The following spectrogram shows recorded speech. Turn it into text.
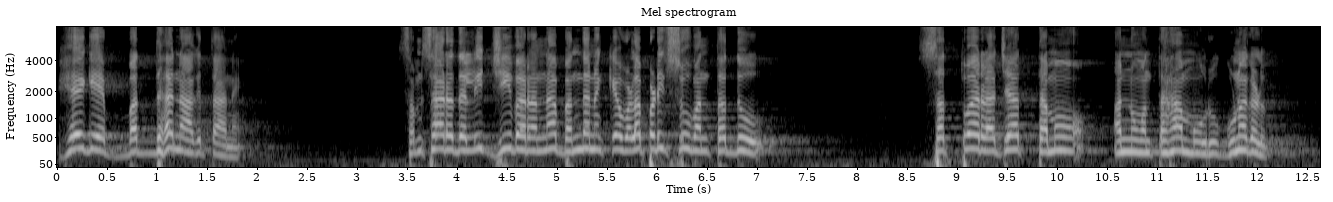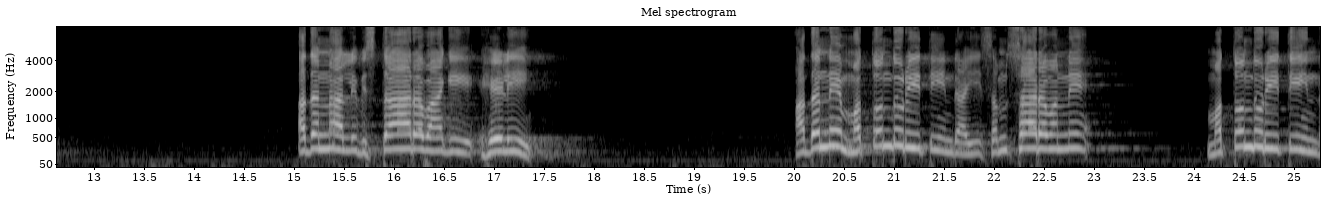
ಹೇಗೆ ಬದ್ಧನಾಗುತ್ತಾನೆ. ಸಂಸಾರದಲ್ಲಿ ಜೀವರನ್ನು ಬಂಧನಕ್ಕೆ ಒಳಪಡಿಸುವಂಥದ್ದು ಸತ್ವ, ರಜ, ತಮೋ ಅನ್ನುವಂತಹ ಮೂರು ಗುಣಗಳು. ಅದನ್ನು ಅಲ್ಲಿ ವಿಸ್ತಾರವಾಗಿ ಹೇಳಿ, ಅದನ್ನೇ ಮತ್ತೊಂದು ರೀತಿಯಿಂದ, ಈ ಸಂಸಾರವನ್ನೇ ಮತ್ತೊಂದು ರೀತಿಯಿಂದ,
